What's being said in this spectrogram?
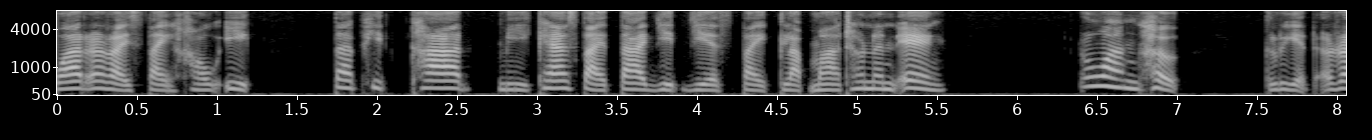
วาสอะไรใส่เขาอีก แต่ผิดคาดมีแค่สายตาหยิดเยียดใส่กลับมาเท่านั้นเอง ระวังเถอะเกลียดอะไร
